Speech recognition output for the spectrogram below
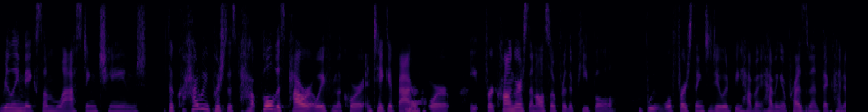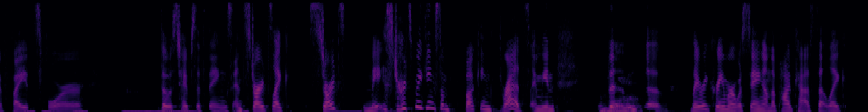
really make some lasting change the how do we push this pull this power away from the court and take it back yeah. for for Congress and also for the people? well, first thing to do would be having having a president that kind of fights for those types of things and starts like starts make starts making some fucking threats. I mean, mm-hmm. the, the Larry Kramer was saying on the podcast that like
